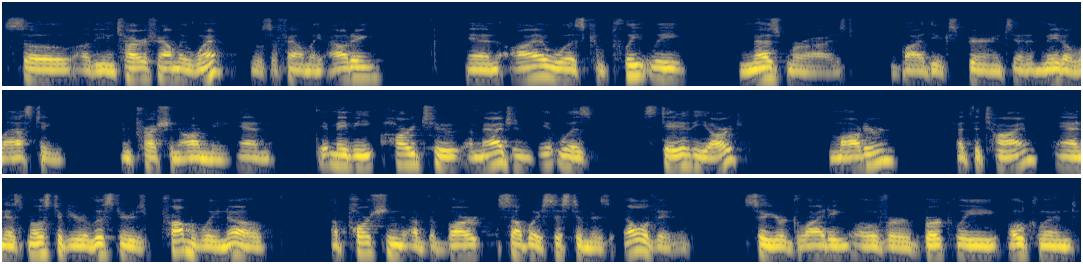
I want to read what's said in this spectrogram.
So uh, the entire family went. It was a family outing. And I was completely mesmerized by the experience, and it made a lasting impression on me. And it may be hard to imagine it was state of the art, modern at the time. And as most of your listeners probably know, a portion of the BART subway system is elevated. So you're gliding over Berkeley, Oakland,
